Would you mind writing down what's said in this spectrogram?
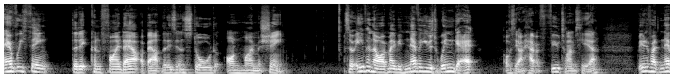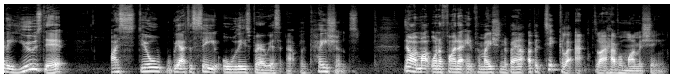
everything that it can find out about that is installed on my machine. So even though I've maybe never used Winget, obviously I have a few times here, but even if I'd never used it, I still will be able to see all these various applications. Now I might want to find out information about a particular app that I have on my machine.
